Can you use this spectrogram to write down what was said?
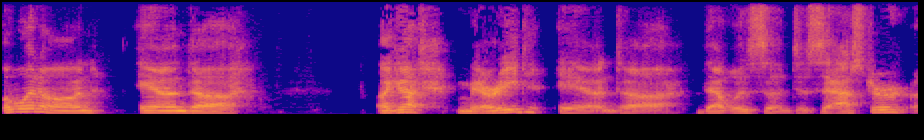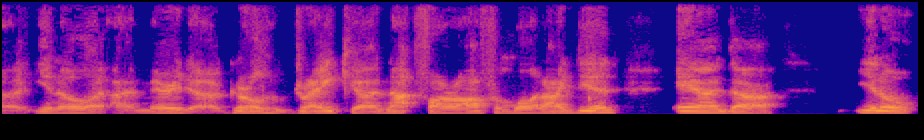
I went on and uh, I got married, and uh, that was a disaster. Uh, you know, I, I, married a girl who drank uh, not far off from what I did. And, uh, you know,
